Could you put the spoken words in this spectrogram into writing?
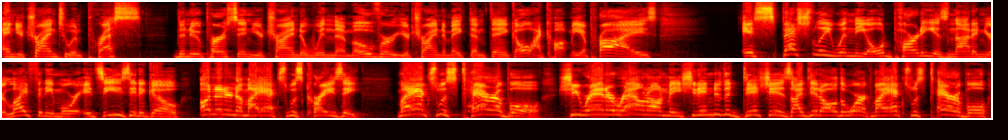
and you're trying to impress the new person. You're trying to win them over. You're trying to make them think, oh, I caught me a prize. Especially when the old party is not in your life anymore, it's easy to go, oh, no, no, no, my ex was crazy. My ex was terrible. She ran around on me. She didn't do the dishes. I did all the work. My ex was terrible.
